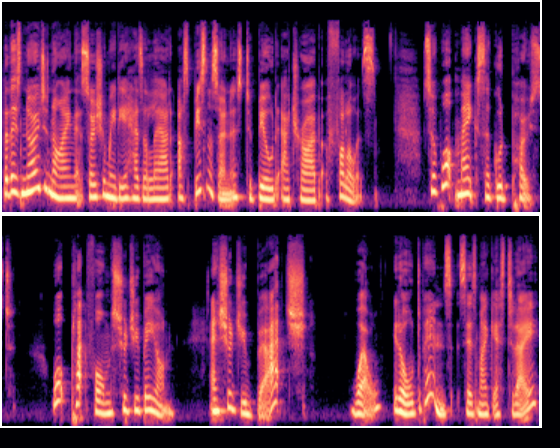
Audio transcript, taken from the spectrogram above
But there's no denying that social media has allowed us business owners to build our tribe of followers. So, what makes a good post? What platforms should you be on? And should you batch? Well, it all depends, says my guest today.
